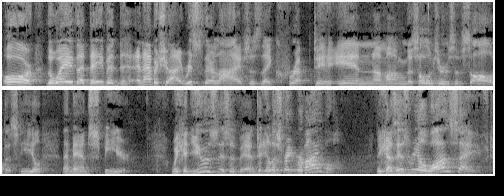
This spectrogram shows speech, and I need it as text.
or the way that David and Abishai risked their lives as they crept in among the soldiers of Saul to steal that man's spear. We could use this event to illustrate revival because Israel was saved.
